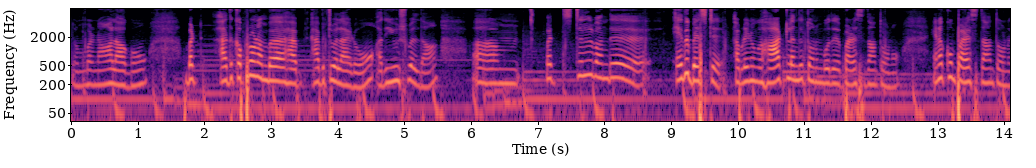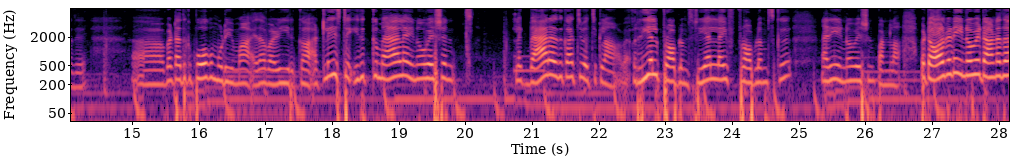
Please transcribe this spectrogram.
ரொம்ப நாள் ஆகும். பட் அதுக்கப்புறம் நம்ம ஹேப் ஹேபிச்சுவல் ஆகிடுவோம் அது யூஷுவல் தான். Um, பட் ஸ்டில் வந்து எது பெஸ்ட்டு அப்படின்னு உங்கள் ஹார்ட்லேருந்து தோணும்போது பழசு தான் தோணும். எனக்கும் பழசு தான் தோணுது. Uh, பட் அதுக்கு போக முடியுமா? ஏதாவது வழி இருக்கா? அட்லீஸ்ட் இதுக்கு மேலே இன்னோவேஷன் லைக் வேறு எதுக்காச்சும் வச்சுக்கலாம். ரியல் ப்ராப்ளம்ஸ் ரியல் லைஃப் ப்ராப்ளம்ஸ்க்கு நிறைய இன்னோவேஷன் பண்ணலாம். பட் ஆல்ரெடி இன்னோவேட் ஆனதை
